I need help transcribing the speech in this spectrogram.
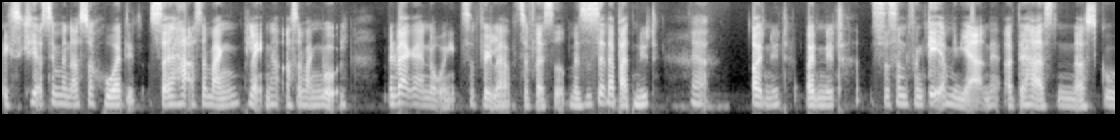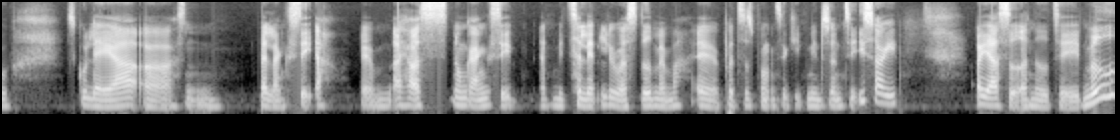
eksekverer simpelthen også så hurtigt, så jeg har så mange planer og så mange mål. Men hver gang jeg når en, så føler jeg tilfredshed. Men så sætter jeg bare et nyt. Ja og et nyt, og et nyt. Så sådan fungerer min hjerne, og det har jeg sådan også skulle, skulle lære at sådan balancere. Øhm, og jeg har også nogle gange set, at mit talent løber afsted med mig. Øh, på et tidspunkt så gik min søn til ishockey, og jeg sidder ned til et møde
